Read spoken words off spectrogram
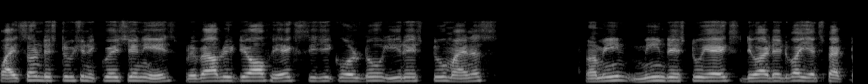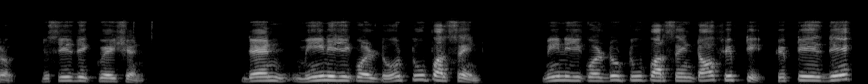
ಪೈಸನ್ ಡಿಸ್ಟ್ರಿಬ್ಯೂಷನ್ ಇಕ್ವೇಶನ್ ಈಸ್ probability of x is equal to e raised to minus I mean mean raised to x divided by x factorial. This is the equation. Then mean is equal to 2%. Mean is equal to 2% of 50. 50 is the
